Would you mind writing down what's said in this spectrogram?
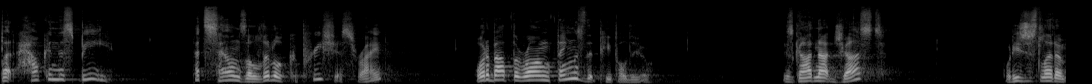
but how can this be? That sounds a little capricious, right? What about the wrong things that people do? Is God not just? Would he just let a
